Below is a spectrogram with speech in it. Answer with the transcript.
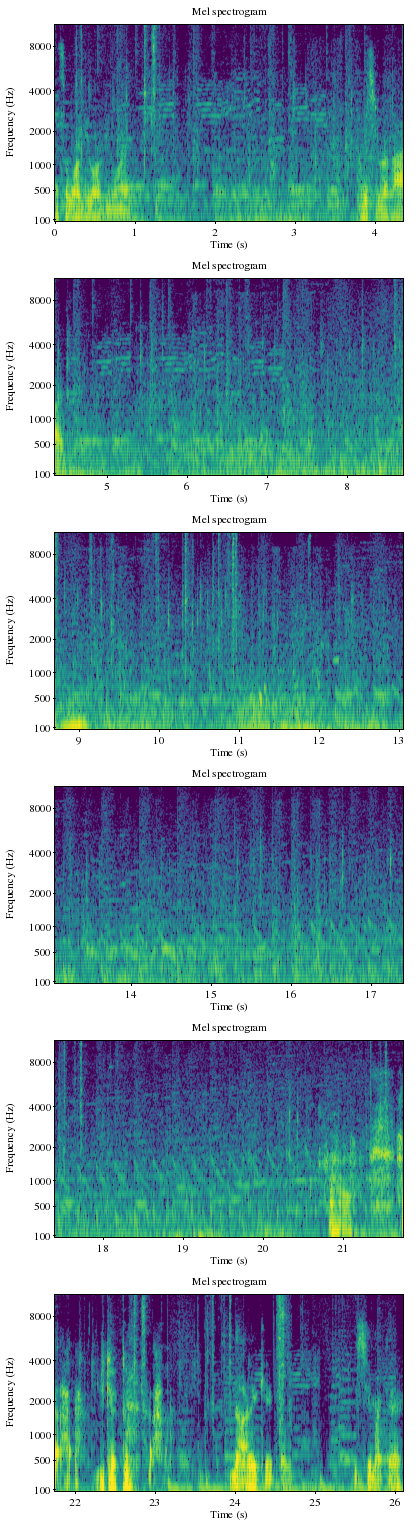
It's a 1v1v1 revive. you kicked him? no, I didn't kick him. You see him right there.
